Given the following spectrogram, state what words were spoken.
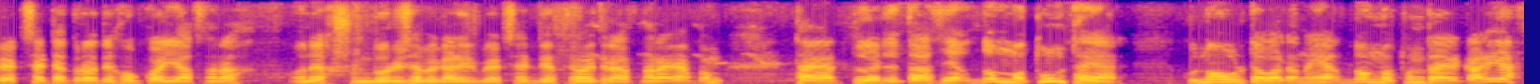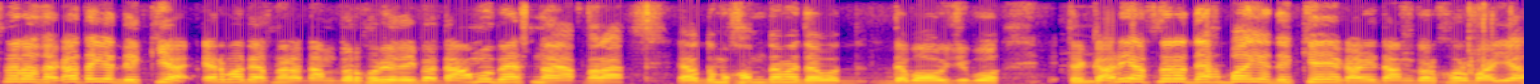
ব্যাক সাইডটা তোরা দেখো কই আপনারা। অনেক সুন্দর হিসাবে গাড়ির ব্যাক সাইড দেখতে পাইতে আপনারা। একদম টায়ার টুয়ার যেটা আছে, একদম নতুন টায়ার কোনো উল্টাপাল্টা নাই, একদম নতুন টায়ার গাড়ি আপনারা জায়গা থেকে দেখিয়া, এর বাদে আপনারা দাম দর করিয়ে দিবা। দামও বেশ নাই, আপনারা একদম কম দামে দেব দেওয়া তে গাড়ি আপনারা দেখবা ইয়া, দেখিয়া গাড়ি দাম দর করবা ইয়া।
